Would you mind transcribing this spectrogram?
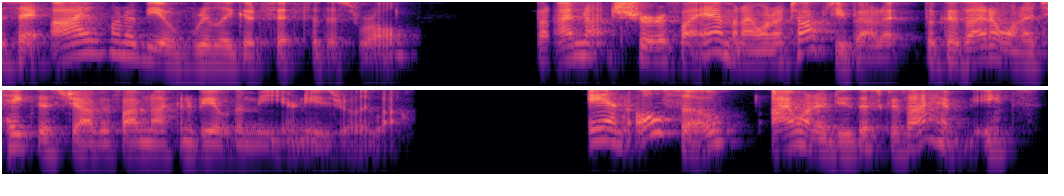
to say, I want to be a really good fit for this role, but I'm not sure if I am. And I want to talk to you about it because I don't want to take this job if I'm not going to be able to meet your needs really well. And also, I want to do this because I have needs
